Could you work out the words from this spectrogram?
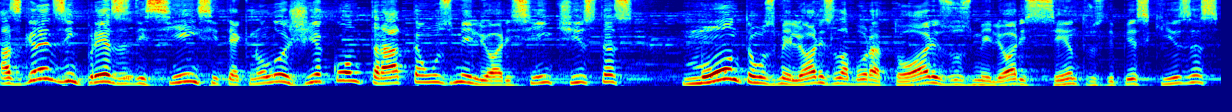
As grandes empresas de ciência e tecnologia contratam os melhores cientistas, montam os melhores laboratórios, os melhores centros de pesquisas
